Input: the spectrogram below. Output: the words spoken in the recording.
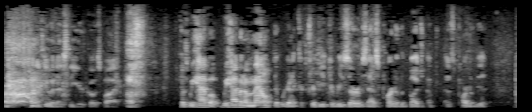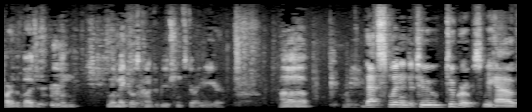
We do it as the year goes by. Because we have a, we have an amount that we're gonna contribute to reserves as part of the budget, as part of the, part of the budget, and we'll make those contributions during the year. Uh, That's split into two, two groups. We have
